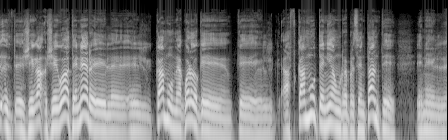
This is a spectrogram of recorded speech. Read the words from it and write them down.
eh, eh, llega- llegó a tener el, el CASMU, me acuerdo que, que el AFCASMU tenía un representante en el,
